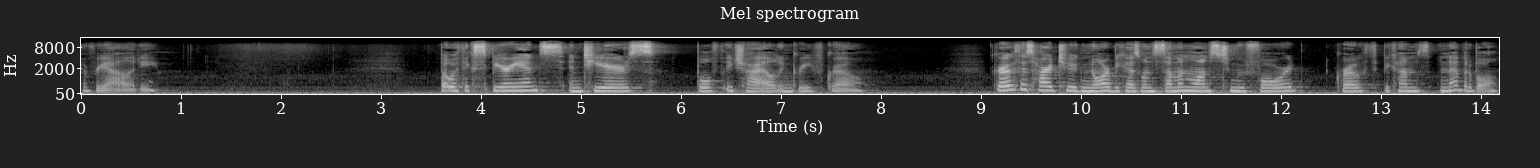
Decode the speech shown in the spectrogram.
of reality. But with experience and tears, both a child and grief grow. Growth is hard to ignore because when someone wants to move forward, growth becomes inevitable.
